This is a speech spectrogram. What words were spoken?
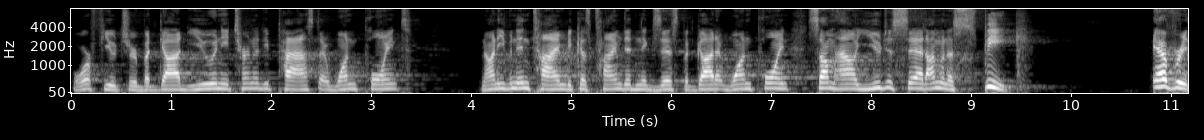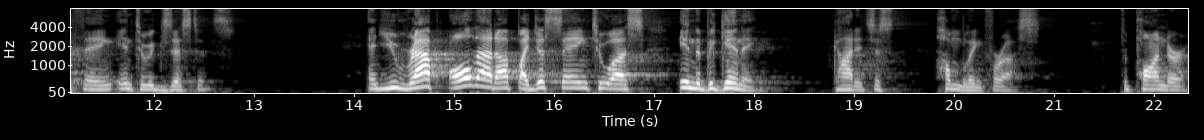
or future, but God, you in eternity past, at one point, not even in time because time didn't exist, but God, at one point, somehow you just said, I'm going to speak everything into existence. And you wrap all that up by just saying to us in the beginning, God, it's just humbling for us to ponder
